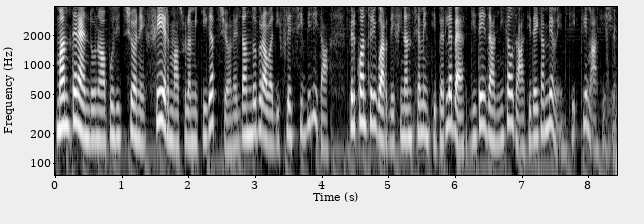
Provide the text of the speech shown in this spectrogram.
mantenendo una posizione ferma sulla mitigazione e dando prova di flessibilità per quanto riguarda i finanziamenti per le perdite e i danni causati dai cambiamenti climatici.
